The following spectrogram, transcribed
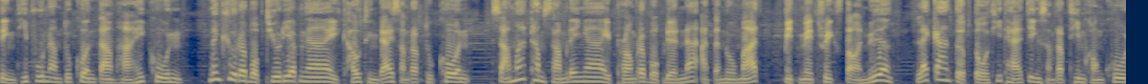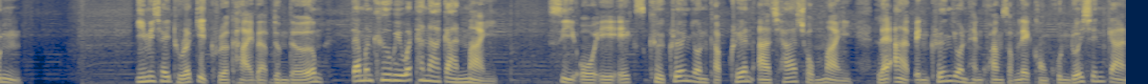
สิ่งที่ผู้นำทุกคนตามหาให้คุณ นั่นคือระบบที่เรียบง่าย เข้าถึงได้สำหรับทุกคน สามารถทำซ้ำได้ง่าย พร้อมระบบเดินหน้าอัตโนมัติ ปิด Matrix ต่อเนื่อง และการเติบโตที่แท้จริงสำหรับทีมของคุณนี่ไม่ใช่ธุรกิจเครือข่ายแบบเดิมๆ แต่มันคือวิวัฒนาการใหม่ COAX คือเครื่องยนต์ขับเคลื่อนอาชาโฉมใหม่ และอาจเป็นเครื่องยนต์แห่งความสำเร็จของคุณด้วยเช่นกัน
